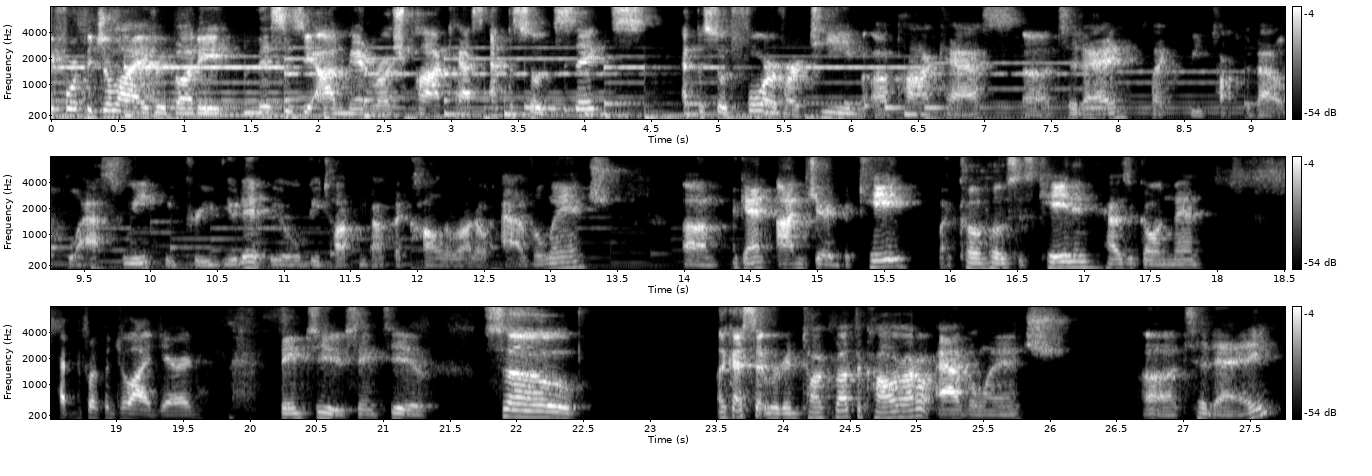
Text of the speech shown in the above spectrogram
Happy 4th of July, everybody. This is the Odd Man Rush podcast, episode six, episode four of our team uh, podcast uh, today. Like we talked about last week, we previewed it. We will be talking about the Colorado Avalanche. Um, again, I'm Jared McCabe. My co host is Caden. How's it going, man? Happy 4th of July, Jared. Same to you, same to you. So, like I said, we're going to talk about the Colorado Avalanche uh, today.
